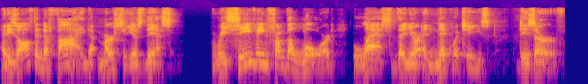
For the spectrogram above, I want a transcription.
And he's often defined mercy as this receiving from the Lord less than your iniquities deserve.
